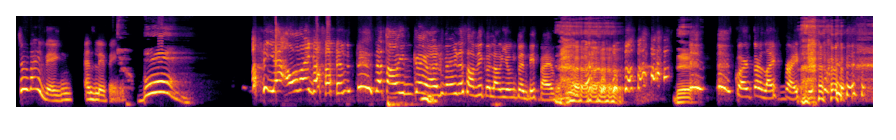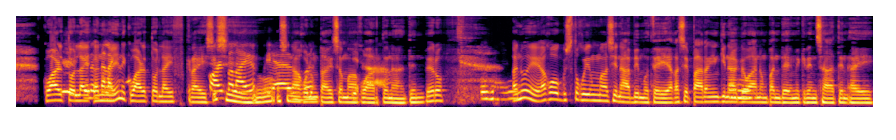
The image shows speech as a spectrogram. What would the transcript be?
surviving and living. Boom! yeah, oh my God! Natawid ko yun, pero nasabi ko lang yung 25. De, Quarter life crisis. Kwarto life, ano nga yun eh, kwarto life crisis Kwarto eh. life, Kasi yes. nakakulong tayo sa mga Yeah. kwarto natin. Pero Mhm. ano eh, ako gusto ko yung mga sinabi mo, Thea, kasi parang yung ginagawa Mm-hmm. ng pandemic rin sa atin ay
